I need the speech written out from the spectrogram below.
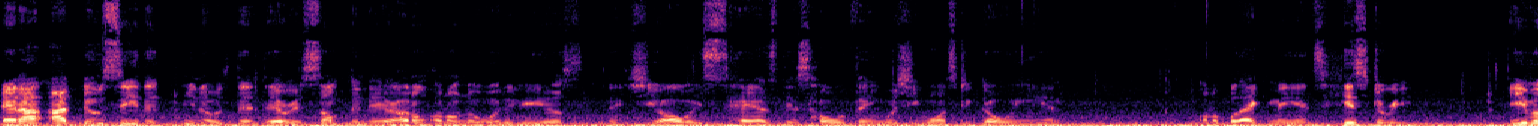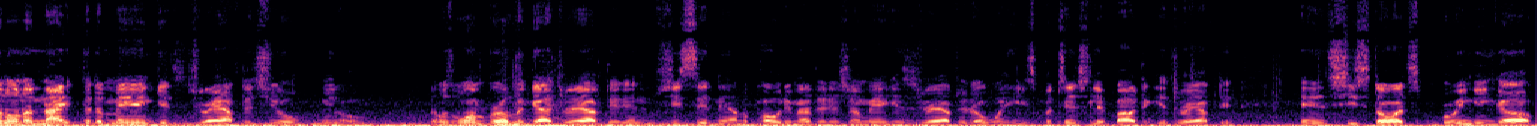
and I, I, do see that you know that there is something there. I don't I don't know what it is. That she always has this whole thing where she wants to go in on a black man's history. Even on a night that a man gets drafted, she'll you know. There was one brother got drafted, and she's sitting on the podium after this young man gets drafted, or when he's potentially about to get drafted, and she starts bringing up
